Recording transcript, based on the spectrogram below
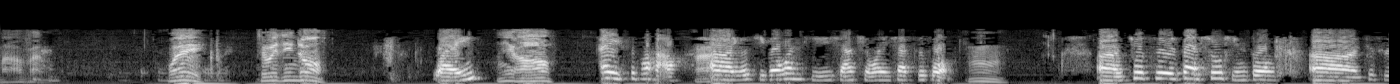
麻烦。喂，这位听众，喂，你好，哎，师傅好，哎。呃，有几个问题想请问一下师傅，嗯，呃，就是在修行中，呃，就是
